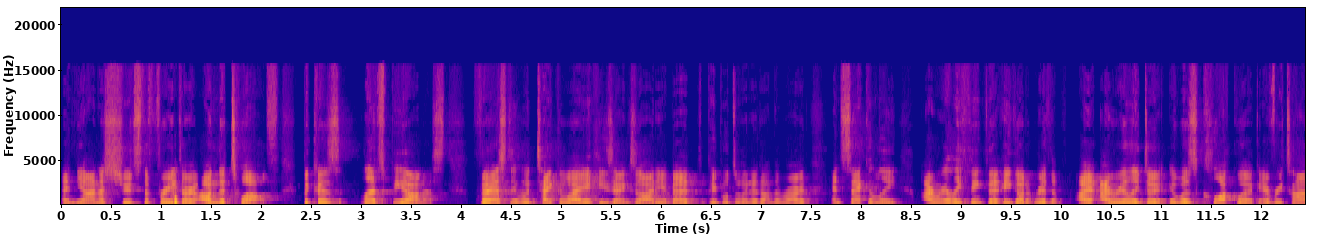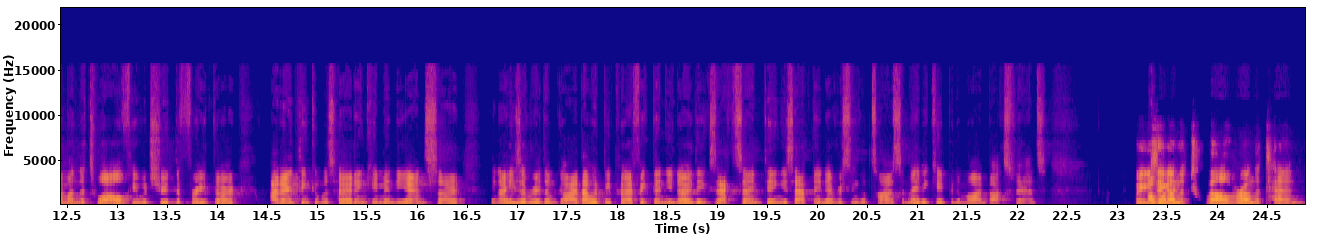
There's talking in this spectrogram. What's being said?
and Giannis shoots the free throw on the 12th. Because let's be honest, First, it would take away his anxiety about people doing it on the road. And secondly, I really think that he got a rhythm. I, I, really do. It was clockwork. Every time on the 12, he would shoot the free throw. I don't think it was hurting him in the end. So, you know, he's a rhythm guy. That would be perfect. Then you know the exact same thing is happening every single time. So maybe keep it in mind, Bucks fans. But you're saying on the 12 or on the 10?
